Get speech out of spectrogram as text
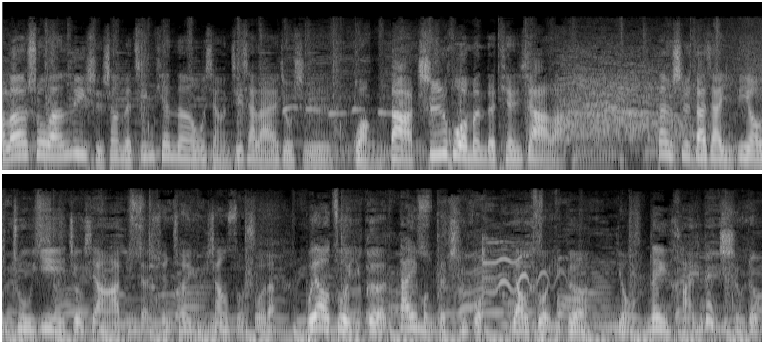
好了，说完历史上的今天呢，我想接下来就是广大吃货们的天下了。但是大家一定要注意，就像阿斌的宣传语上所说的，不要做一个呆萌的吃货，要做一个有内涵的吃货。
